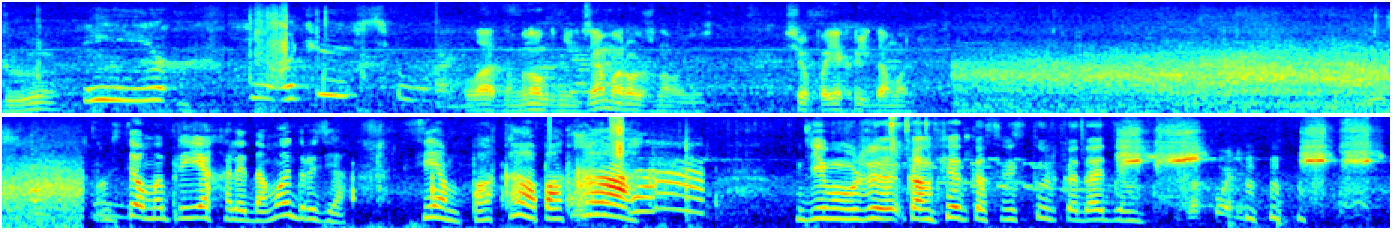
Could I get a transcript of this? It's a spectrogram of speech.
Да. Нет. Я хочу все. Ладно, много нельзя мороженого есть. Все, поехали домой. Все, мы приехали домой, друзья. Всем пока-пока. Дима уже конфетка, свистулька, да, Дим? Заходим.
